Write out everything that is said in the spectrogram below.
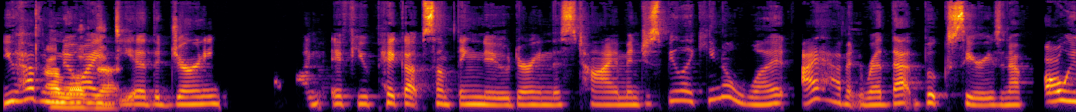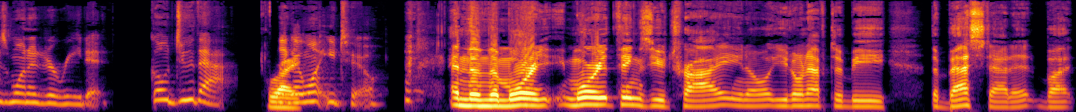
You have no idea the journey if you pick up something new during this time and just be like, you know what? I haven't read that book series and I've always wanted to read it. Go do that. Right. Like I want you to. and then the more more things you try, you know, you don't have to be the best at it, but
